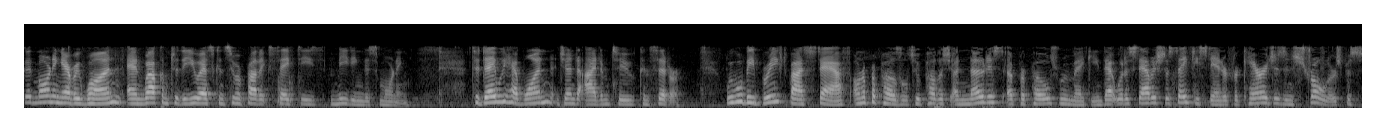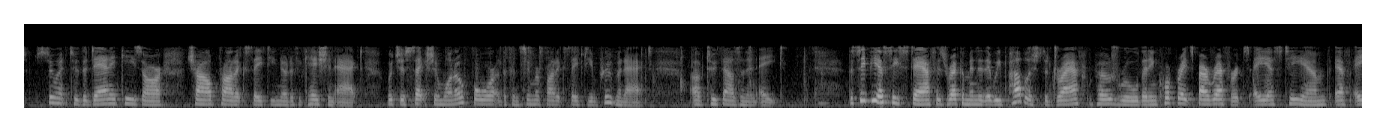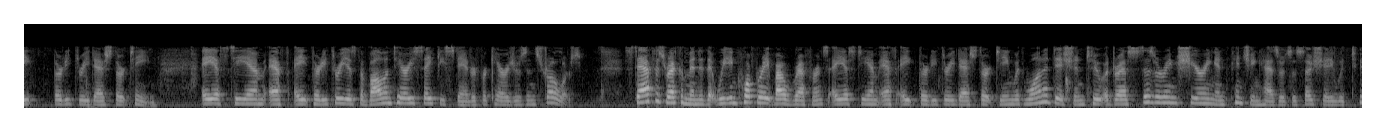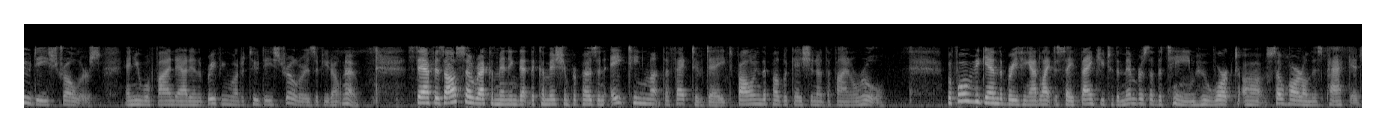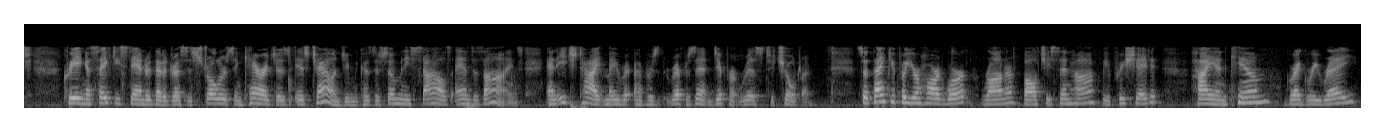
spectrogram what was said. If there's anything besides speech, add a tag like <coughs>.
Good morning, everyone, and welcome to the U.S. Consumer Product Safety's meeting this morning. Today, we have one agenda item to consider. We will be briefed by staff on a proposal to publish a notice of proposed rulemaking that would establish a safety standard for carriages and strollers pursuant to the Danny Keysar Child Product Safety Notification Act, which is Section 104 of the Consumer Product Safety Improvement Act of 2008. The CPSC staff has recommended that we publish the draft proposed rule that incorporates by reference ASTM F833-13. ASTM F833 is the voluntary safety standard for carriages and strollers. Staff has recommended that we incorporate by reference ASTM F833-13 with one addition to address scissoring, shearing, and pinching hazards associated with 2D strollers. And you will find out in the briefing what a 2D stroller is if you don't know. Staff is also recommending that the Commission propose an 18-month effective date following the publication of the final rule. Before we begin the briefing, I'd like to say thank you to the members of the team who worked uh, so hard on this package. Creating a safety standard that addresses strollers and carriages is challenging because there's so many styles and designs, and each type may re uh, represent different risks to children. So thank you for your hard work, Rana Balci Sinha. We appreciate it. Hyan Kim, Gregory Ray,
